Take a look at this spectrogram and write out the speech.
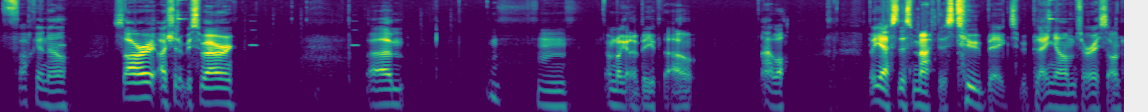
fucking hell. Sorry, I shouldn't be swearing. Um, hmm, I'm not going to beep that out. Ah well. But yes, this map is too big to be playing arms race on.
